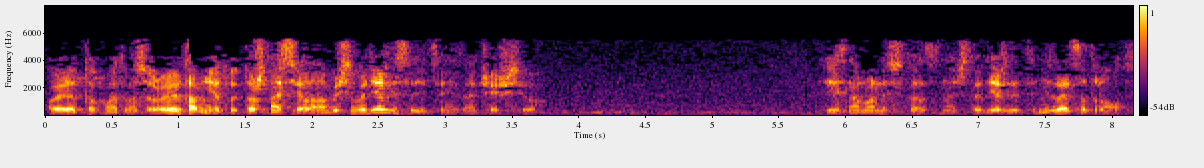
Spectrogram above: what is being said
Оля, только мед мецойр. Оля там нету. То, что она села, она обычно в одежде садится, не знаю, чаще всего. Есть нормальная ситуация. Значит, в одежде это не называется затронулся.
